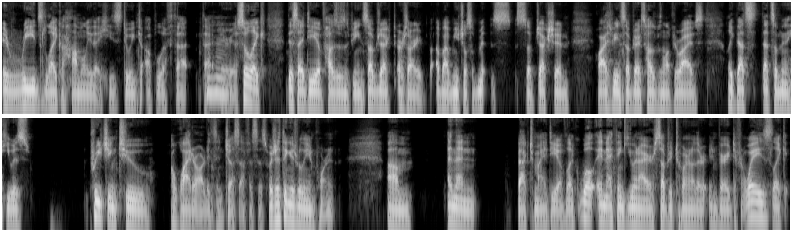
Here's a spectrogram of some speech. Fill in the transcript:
it reads like a homily that he's doing to uplift that that Mhm. area. So like this idea of husbands being subject, or sorry, about mutual submit, subjection, wives being subjects, husbands love your wives. Like that's that's something that he was preaching to a wider audience than just Ephesus, which I think is really important. Um, and then back to my idea of like, well, and I think you and I are subject to one another in very different ways. Like,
